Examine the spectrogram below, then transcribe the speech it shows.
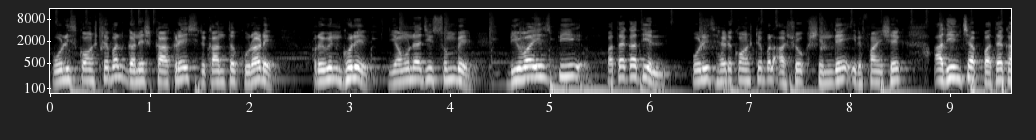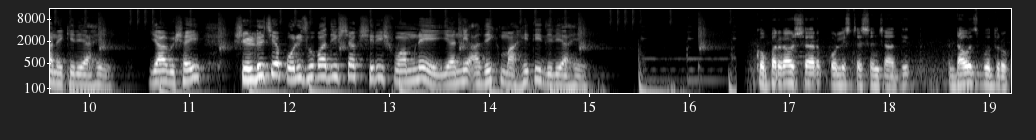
police constable Ganesh Kakade Shrikant Kurade Pravin Ghule Yamunaji Sumbe DYSP पथकातील police head constable Ashok Shinde Irfan Shaikh आदींच्या पथकाने केली आहे याविषयी शिर्डीचे पोलीस उपाधीक्षक शिरीष वमने यांनी अधिक माहिती दिली आहे कोपरगाव शहर पोलीस स्टेशनच्या हद्दीत डाऊज बुद्रुक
